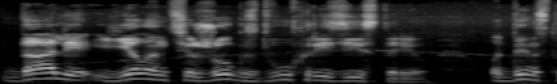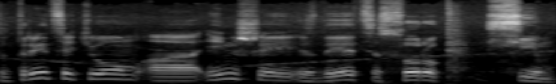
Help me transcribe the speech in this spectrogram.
Далі є ланцюжок з двох резисторів. Один 130 Ом, а інший, здається, 47.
